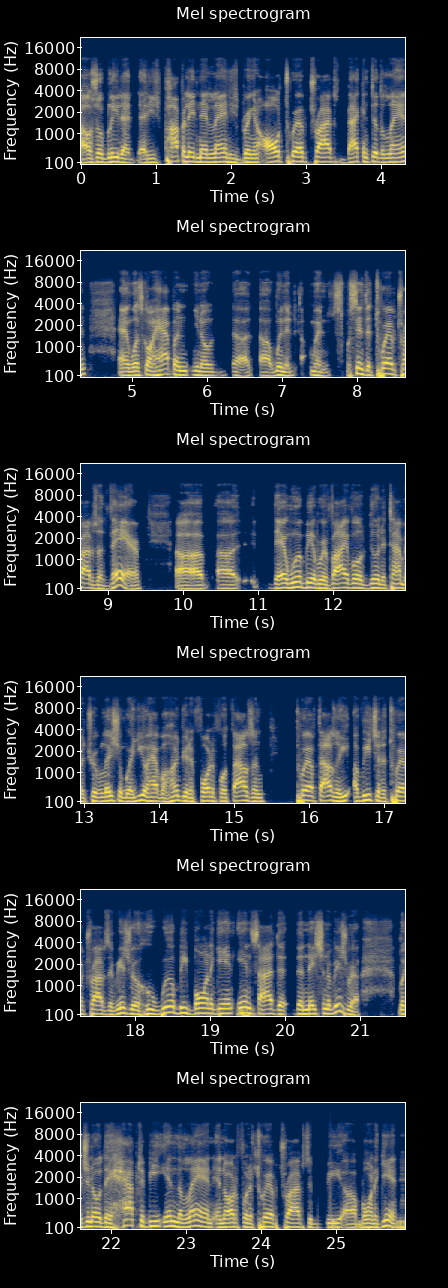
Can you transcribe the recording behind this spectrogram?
I also believe that, that he's populating that land. He's bringing all 12 tribes back into the land. And what's going to happen, you know, uh, uh, when it, when since the 12 tribes are there, uh, uh, there will be a revival during the time of tribulation where you'll have 144,000 12,000 of each of the 12 tribes of Israel who will be born again inside the, the nation of Israel. But, you know, they have to be in the land in order for the 12 tribes to be uh, born again.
